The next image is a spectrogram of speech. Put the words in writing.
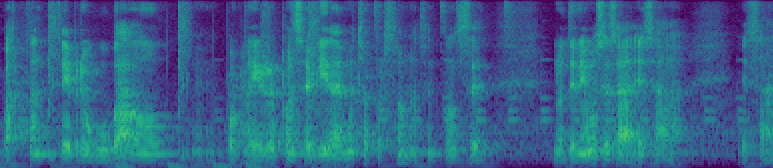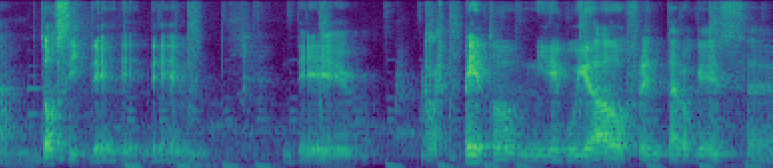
bastante preocupado eh, por la irresponsabilidad de muchas personas, entonces no tenemos esa, esa, esa dosis de, de, respeto ni de cuidado frente a lo que es eh,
